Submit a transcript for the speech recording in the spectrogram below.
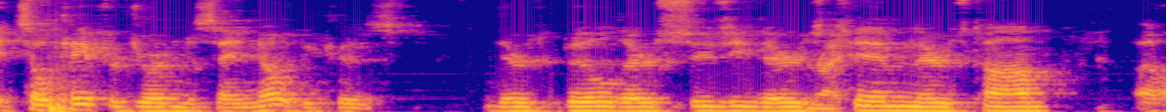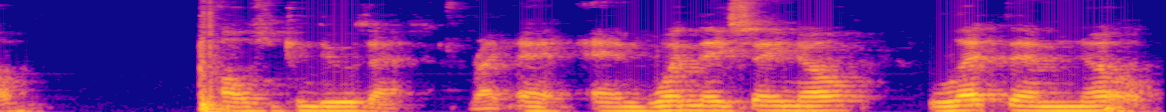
it's okay for Jordan to say no because there's Bill, there's Susie, there's Right. Tim, there's Tom. Um, all you can do is ask. Right. And, and when they say no, let them know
